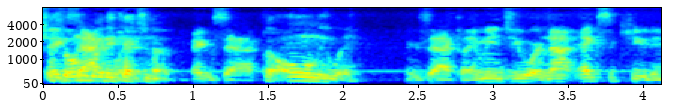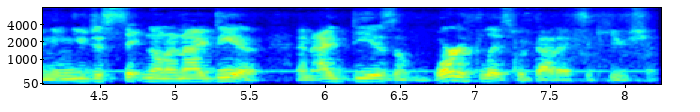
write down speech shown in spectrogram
That's the only way they're catching up. Exactly. The only way. Exactly. It means you are not executing and you're just sitting on an idea. And ideas are worthless without execution.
